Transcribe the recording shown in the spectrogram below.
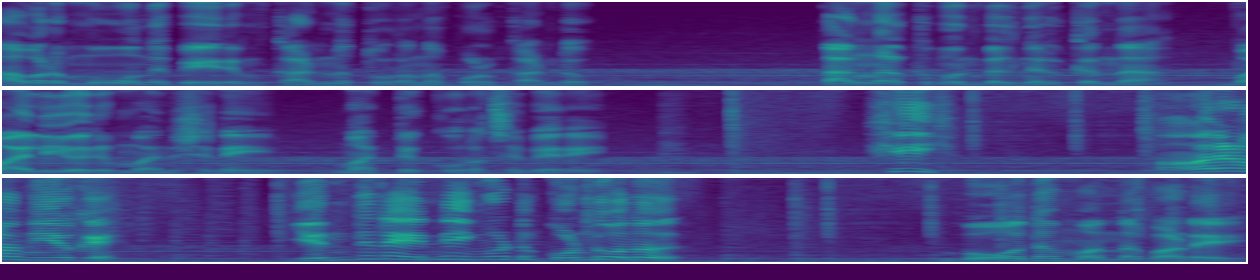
അവർ മൂന്ന് പേരും കണ്ണു തുറന്നപ്പോൾ കണ്ടു. തങ്ങൾക്ക് മുൻപിൽ നിൽക്കുന്ന വലിയൊരു മനുഷ്യനെയും മറ്റു കുറച്ചു പേരെയും. ഹേയ് ആരാടാ നീയൊക്കെ? എന്തിനാ എന്നെ ഇങ്ങോട്ട് കൊണ്ടുവന്നത്? ബോധം വന്ന പാടെ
